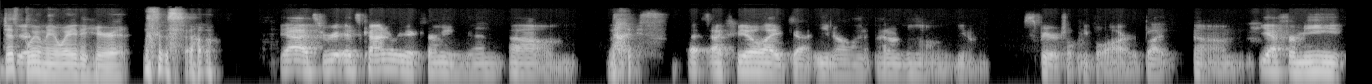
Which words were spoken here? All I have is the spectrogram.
just yeah. blew me away to hear it. so, yeah, it's re- it's kind of reoccurring, man. Um, nice. I, I feel like uh, you know I, I, don't know how you know spiritual people are, but um, yeah, for me,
